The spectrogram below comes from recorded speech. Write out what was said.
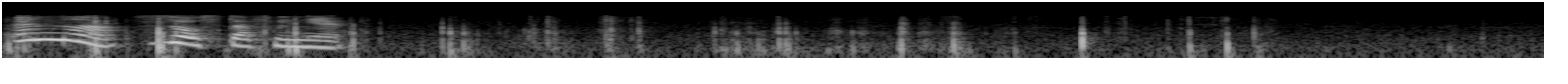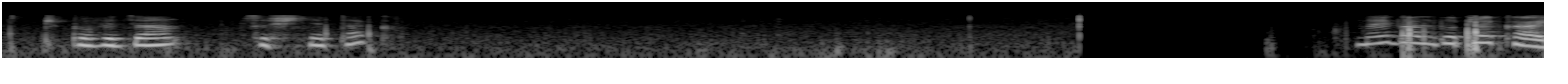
Emma, zostaw mnie. Czy powiedziałam coś nie tak? Megan, poczekaj.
